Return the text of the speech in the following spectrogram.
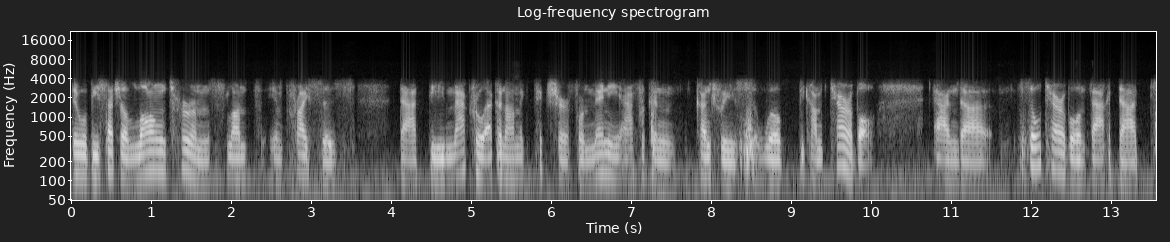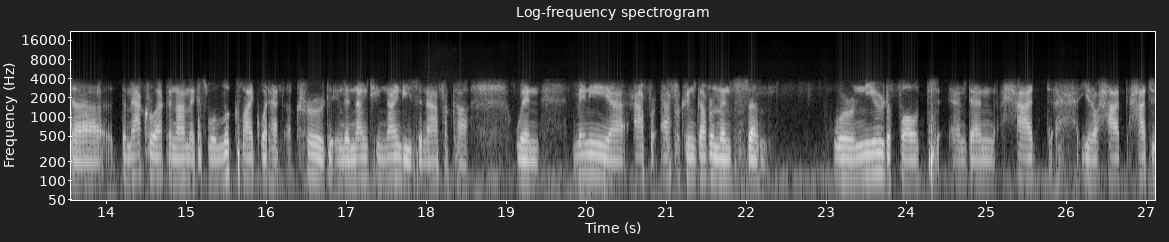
there will be such a long term slump in prices that the macroeconomic picture for many African countries will become terrible. And uh, so terrible, in fact, that uh, the macroeconomics will look like what had occurred in the 1990s in Africa when many uh, Af- African governments um, were near default and then had you know had had to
